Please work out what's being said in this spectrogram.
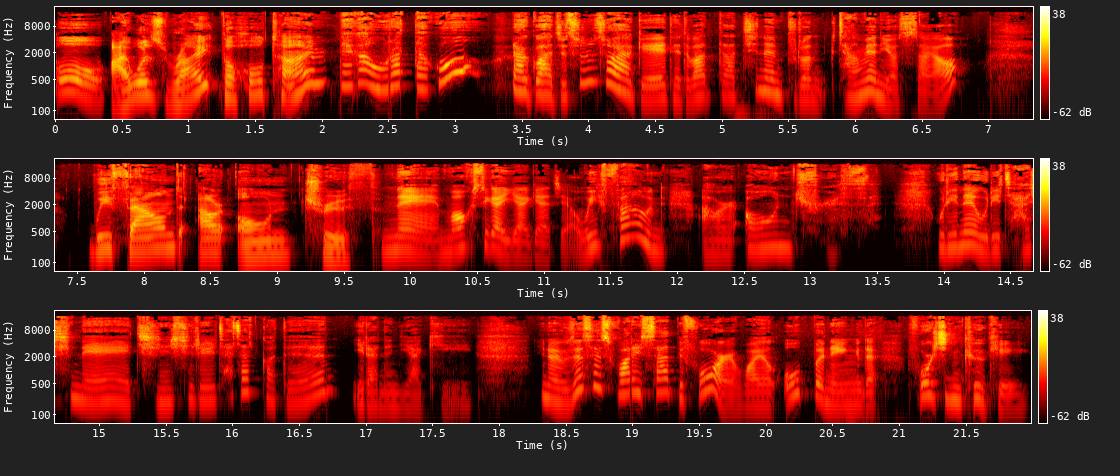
어, I was right the whole time? 내가 옳았다고? 라고 아주 순수하게 대답하치는 그런 장면이었어요. We found our own truth. 네, 먹씨가 이야기하죠. We found our own truth. 우리는 우리 자신의 진실을 찾았거든. 이라는 이야기. You know, this is what he said before while opening the fortune cookie.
